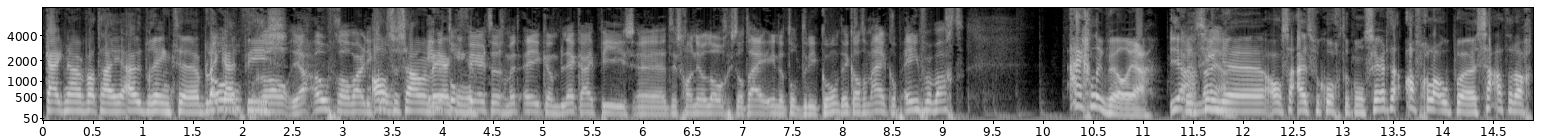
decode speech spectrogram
Kijk naar wat hij uitbrengt. eh Black Eyed Peas. Overal, ja, overal waar die Al komt. zijn samenwerkingen. In de top 40 met Eken, Black Eyed Peas. Het is gewoon heel logisch dat hij in de top 3 komt. Ik had hem eigenlijk op 1 verwacht. Eigenlijk wel, ja. Ja, Gezien nou eh, al zijn uitverkochte concerten. Afgelopen zaterdag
